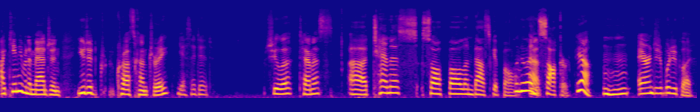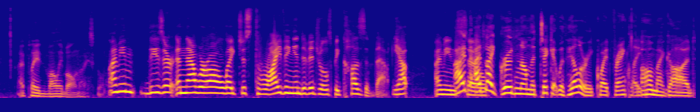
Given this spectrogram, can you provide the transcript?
I can't even imagine. You did cr- cross country, yes, I did. Sheila, tennis. Uh, tennis, softball, and basketball. Look at that. And soccer. Yeah. Mm-hmm. Aaron, did you, what did you play? I played volleyball in high school. I mean, these are, and now we're all like just thriving individuals because of that. Yep. I mean, I'd, so- I'd like Gruden on the ticket with Hillary, quite frankly. Oh my God.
